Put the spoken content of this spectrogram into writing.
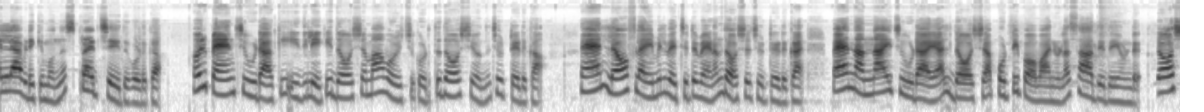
എല്ലാവിടേക്കും ഒന്ന് സ്പ്രെഡ് ചെയ്ത് കൊടുക്കുക ഒരു പാൻ ചൂടാക്കി ഇതിലേക്ക് ദോശമാവ് ഒഴിച്ചു കൊടുത്ത് ദോശയൊന്ന് ചുട്ടെടുക്കാം. പാൻ ലോ ഫ്ലെയിമിൽ വെച്ചിട്ട് വേണം ദോശ ചുട്ടെടുക്കാൻ. പാൻ നന്നായി ചൂടായാൽ ദോശ പൊട്ടിപ്പോവാനുള്ള സാധ്യതയുണ്ട്. ദോശ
